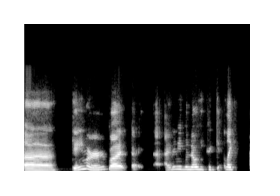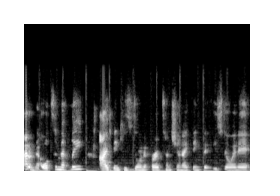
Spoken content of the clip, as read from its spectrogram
a gamer, but I, I didn't even know he could get like. I don't know. Ultimately, I think he's doing it for attention. I think that he's doing it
